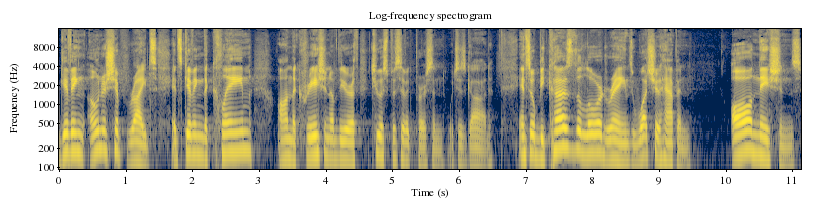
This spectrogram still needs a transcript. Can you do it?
giving ownership rights, it's giving the claim on the creation of the earth to a specific person, which is God. And so, because the Lord reigns, what should happen? All nations,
